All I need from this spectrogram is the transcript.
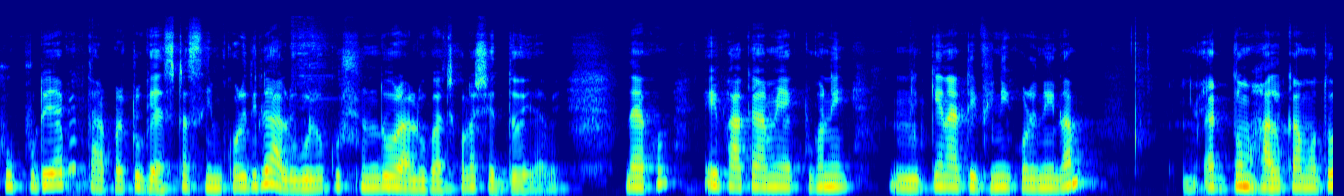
খুব ফুটে যাবে, তারপর একটু গ্যাসটা সিম করে দিলে আলুগুলো খুব সুন্দর আলু কাঁচকলা সেদ্ধ হয়ে যাবে। দেখো, এই ফাঁকে আমি একটুখানি কেনা টিফিনই করে নিলাম। একদম হালকা মতো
